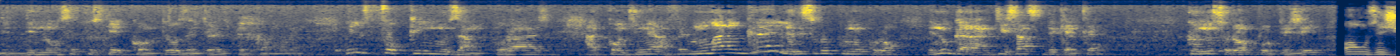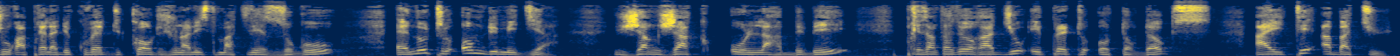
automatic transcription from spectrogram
de dénoncer tout ce qui est contre aux intérêts du peuple camerounais, il faut qu'il nous encourage à continuer à faire, malgré le risque que nous courons, et nous garantit, ça c'est de quelqu'un, que nous serons protégés. 11 jours après la découverte du corps du journaliste Martinez Zogo, un autre homme de médias, Jean-Jacques Ola Bébé, présentateur radio et prêtre orthodoxe, a été abattu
